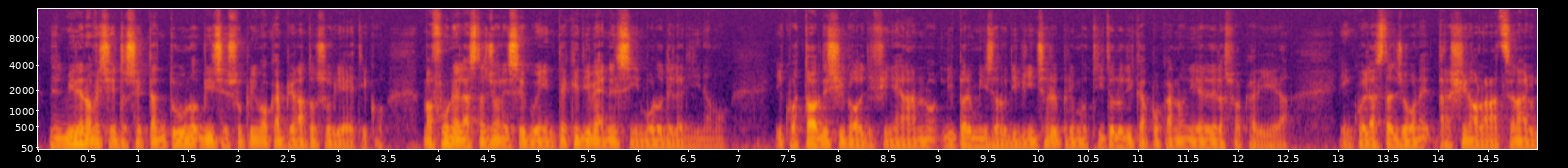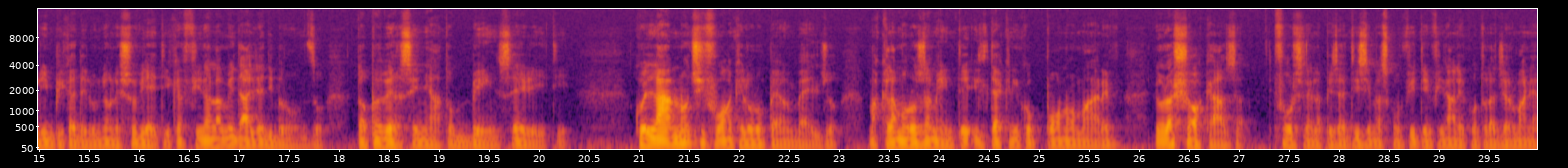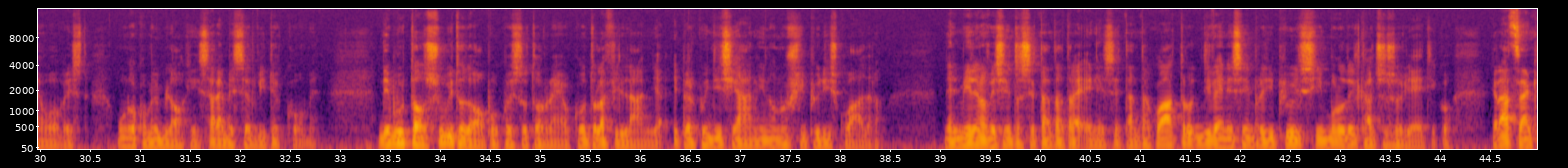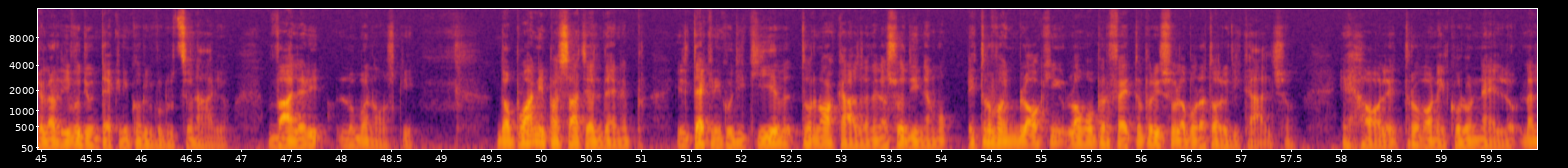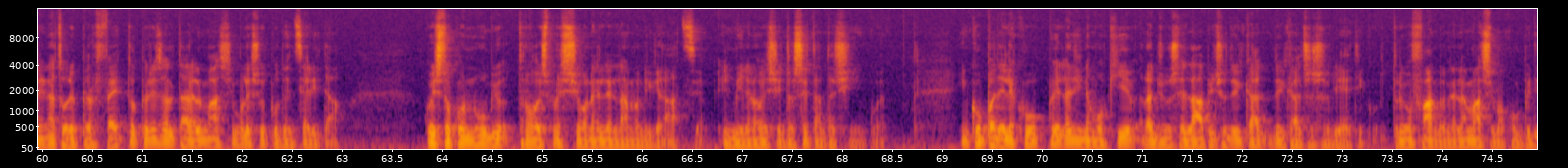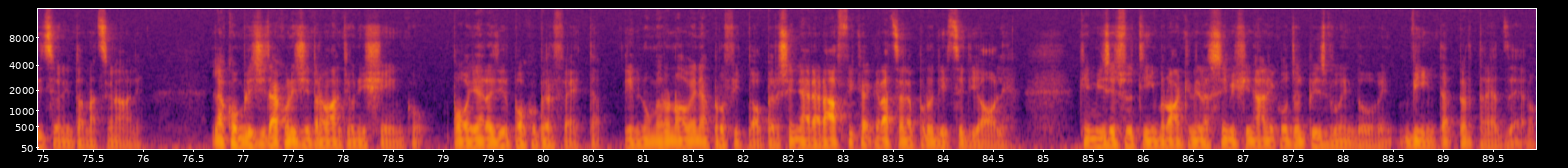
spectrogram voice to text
Nel 1971 vinse il suo primo campionato sovietico, ma fu nella stagione seguente che divenne il simbolo della Dinamo. I 14 gol di fine anno gli permisero di vincere il primo titolo di capocannoniere della sua carriera in quella stagione trascinò la nazionale olimpica dell'Unione Sovietica fino alla medaglia di bronzo, dopo aver segnato ben sei reti. Quell'anno ci fu anche l'europeo in Belgio, ma clamorosamente il tecnico Ponomarev lo lasciò a casa. Forse nella pesantissima sconfitta in finale contro la Germania Ovest, uno come Blocking sarebbe servito e come. Debuttò subito dopo questo torneo contro la Finlandia e per 15 anni non uscì più di squadra. Nel 1973 e nel 1974 divenne sempre di più il simbolo del calcio sovietico, grazie anche all'arrivo di un tecnico rivoluzionario, Valery Lobanovsky. Dopo anni passati al Dnepr, il tecnico di Kiev tornò a casa nella sua Dinamo e trovò in Blocking l'uomo perfetto per il suo laboratorio di calcio. E Hole trovò nel colonnello l'allenatore perfetto per esaltare al massimo le sue potenzialità. Questo connubio trovò espressione nell'anno di grazia, il 1975. In Coppa delle Coppe la Dinamo Kiev raggiunse l'apice del, cal- del calcio sovietico, trionfando nella massima competizione internazionale. La complicità con i centravanti Onishenko poi era a dir poco perfetta e il numero 9 ne approfittò per segnare a raffica grazie alle prodezze di Ole, che mise il suo timbro anche nella semifinale contro il PSV Eindhoven, vinta per 3-0.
